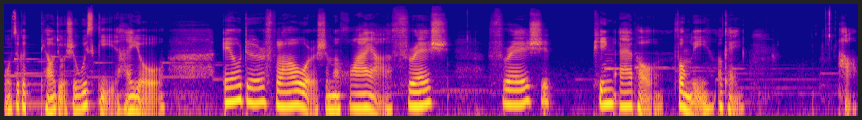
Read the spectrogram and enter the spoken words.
我这个调酒是 whisky，还有 elderflower 什么花呀，fresh fresh pink apple 凤梨，OK，好，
